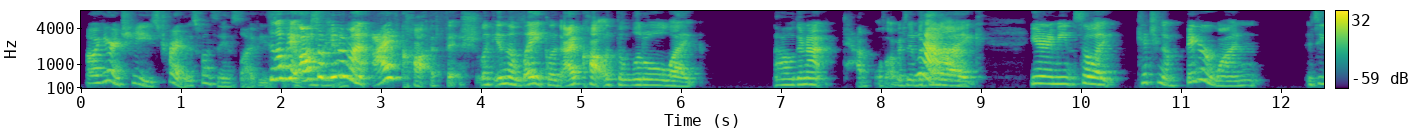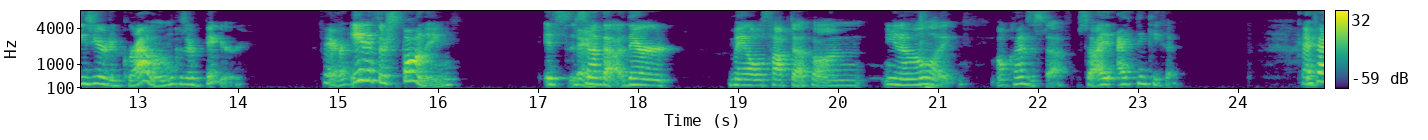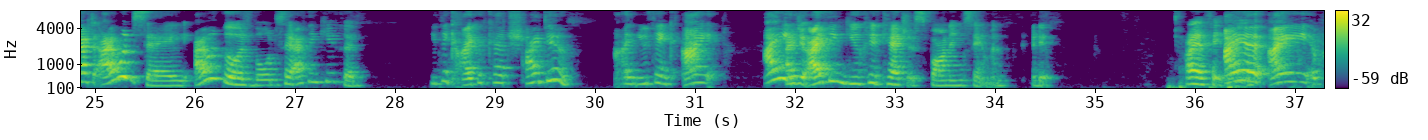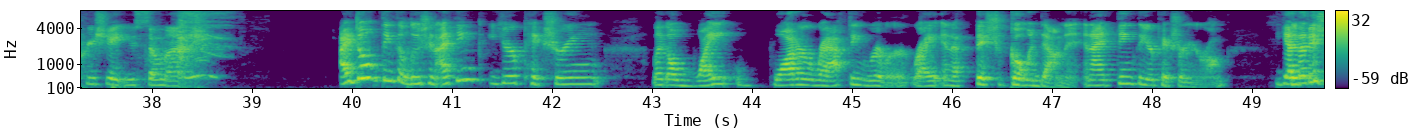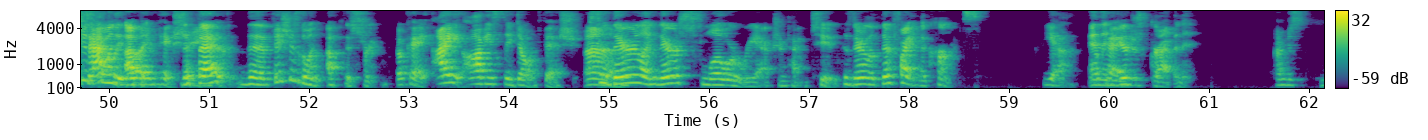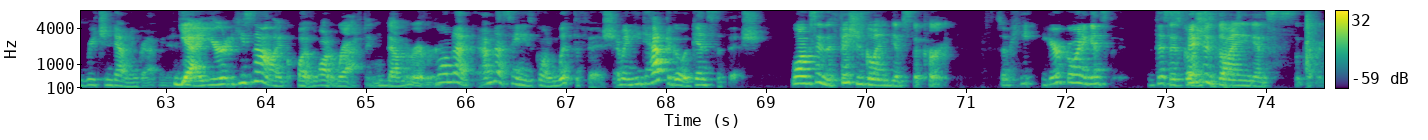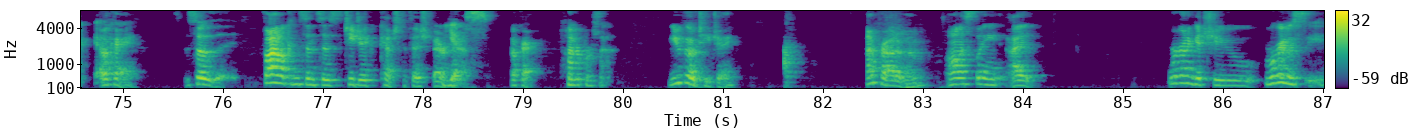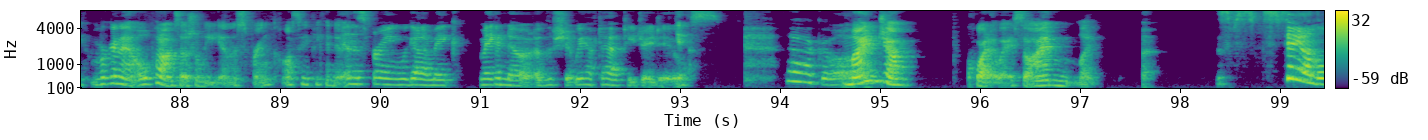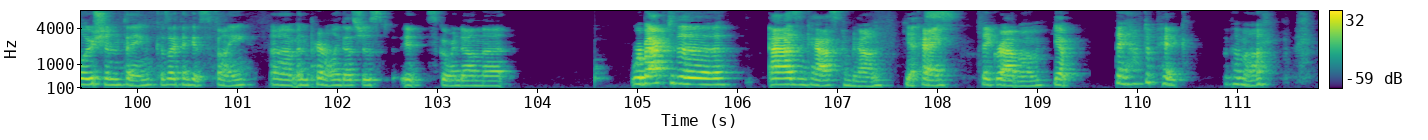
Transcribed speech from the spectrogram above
Oh, I guarantee he's tried at least once in his life. He's okay, also keep in mind, I've caught a fish like in the lake. Like I've caught like the little like oh they're not tadpoles obviously, but Yeah. they're like you know what I mean. So like catching a bigger one, it's easier to grab them because they're bigger, fair. and if they're spawning, it's it's Fair. not that they're males hopped up on you know like all kinds of stuff. So I I think he could. Okay. In fact, I would say I would go as bold to say I think you could. You think I could catch? I do. I, you think I? I I do. I think you could catch a spawning salmon. I do. I have faith. in. I, uh, I appreciate you so much. I don't think that Lucien. I think you're picturing like a white water rafting river, right, and a fish going down it. And I think that you're picturing it wrong. Yeah, The that's fish is exactly going up what it. I'm picturing. The fact the fish is going up the stream, okay, I obviously don't fish. so Um, they're like they're a slower reaction time too, because they're like they're fighting the currents, yeah, and then you're just grabbing it. I'm just reaching down and grabbing it. Yeah, you're. He's not like white water rafting down the river. Well, I'm not. I'm not saying he's going with the fish. I mean, he'd have to go against the fish. Well, I'm saying the fish is going against the current. So he, you're going against this. this fish is going against the current. Yeah. Okay, so the final consensus: TJ could catch the fish better. Yes. Okay. Hundred percent. You go, TJ. I'm proud of him. Honestly, I. We're gonna get you We're gonna see. We're gonna. We'll put on social media in the spring. I'll see if he can do it. in the spring. We gotta make make a note of the shit we have to have TJ do. Yes. Oh god. Mine jump quite a way, so I'm like, stay on the Lucien thing because I think it's funny. Um, and apparently that's just it's going down that. We're back to the Az and Cass come down. Yes. Okay. They grab them. Yep. They have to pick them up,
